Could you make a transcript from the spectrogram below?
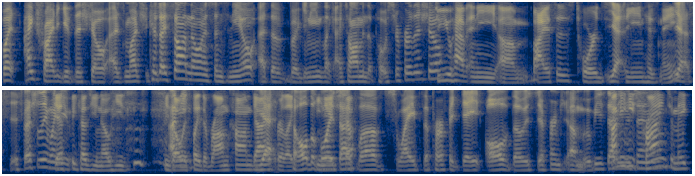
But I try to give this show as much because I saw Noah Centineo at the beginning. Like I saw him in the poster for this show. Do you have any um, biases towards Yes. seeing his name? Yes, especially when Just you. because you know he's he's always mean- played the rom com guy Yes, for like to all the boys stuff. I've loved, Swipe, The Perfect Date, all of those different uh, movies that I mean, he's in. trying to make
